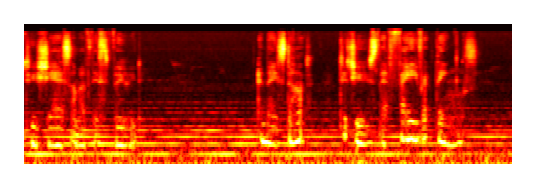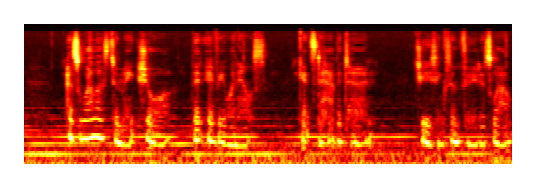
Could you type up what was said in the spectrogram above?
to share some of this food, and they start to choose their favourite things, as well as to make sure that everyone else gets to have a turn choosing some food as well.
